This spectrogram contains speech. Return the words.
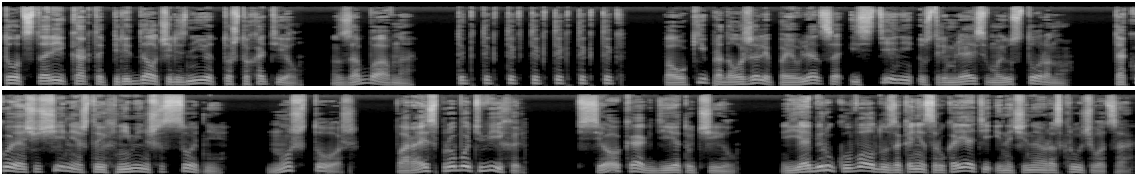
Тот старик как-то передал через нее то, что хотел. Забавно. Тык-тык-тык-тык-тык-тык-тык. Пауки продолжали появляться из тени, устремляясь в мою сторону. Такое ощущение, что их не меньше сотни. Ну что ж, пора испробовать вихрь. Все, как дед учил. Я беру кувалду за конец рукояти и начинаю раскручиваться.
